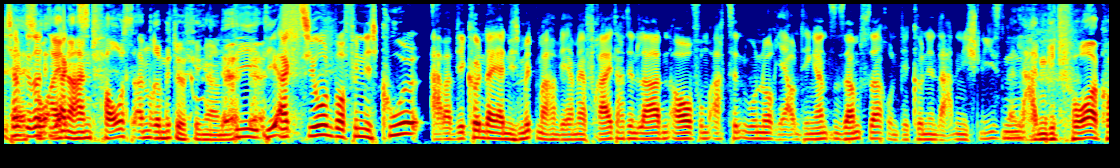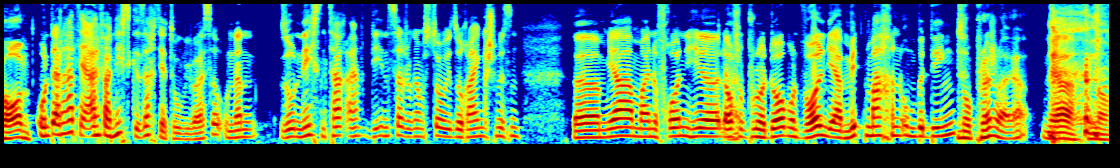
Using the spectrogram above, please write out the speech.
ich hab Ja, gesagt, so eine Hand Faust, andere Mittelfinger. Ne? die, die Aktion, boah, finde ich cool, aber wir können da ja nicht mitmachen. Wir haben ja Freitag den Laden auf um 18 Uhr noch, ja, und den ganzen Samstag und wir können den Laden nicht schließen. Der Laden geht vor, komm. Und dann hat er einfach nichts gesagt, der Tobi, weißt du? Und dann so nächsten Tag einfach die Instagram-Story so reingeschmissen. Ähm, ja, meine Freunde hier, Laufschule Bruno Dortmund, wollen ja mitmachen unbedingt. No pressure, ja. Ja, genau,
